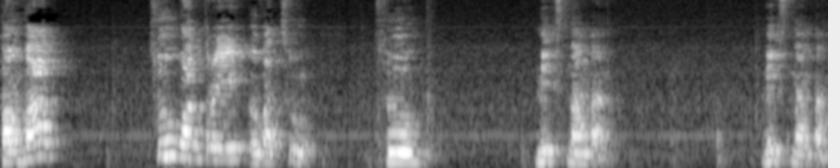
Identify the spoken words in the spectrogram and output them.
Convert 213 over 2 to mixed number. Mixed number.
